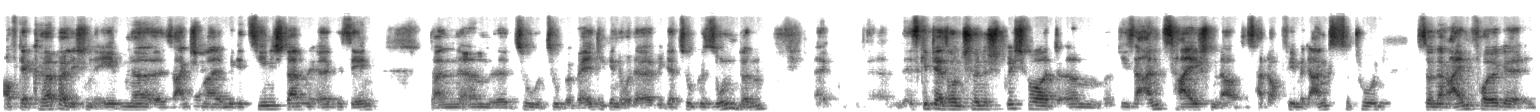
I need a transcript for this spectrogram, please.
auf der körperlichen Ebene, äh, sage ich ja. mal, medizinisch dann äh, gesehen, dann ähm, zu, zu bewältigen oder wieder zu gesunden. Äh, es gibt ja so ein schönes Sprichwort, ähm, diese Anzeichen, das hat auch viel mit Angst zu tun, so eine Reihenfolge,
